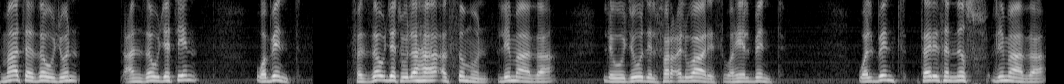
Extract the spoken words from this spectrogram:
مات زوج عن زوجة وبنت فالزوجة لها الثمن. لماذا؟ لوجود الفرع الوارث وهي البنت. والبنت ترث النصف. لماذا؟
